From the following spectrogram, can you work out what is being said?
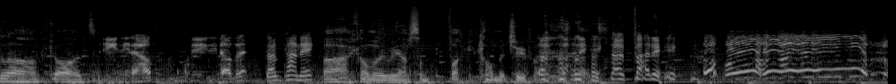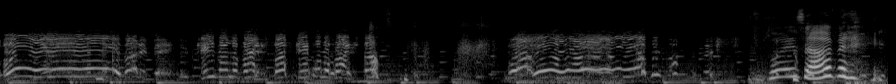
Oh God! Easy now. Easy does it. Don't panic. Ah, I can't believe we have some fucking commentary for this. Don't panic. Keep on the black stuff. Keep on the black stuff. What is happening?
